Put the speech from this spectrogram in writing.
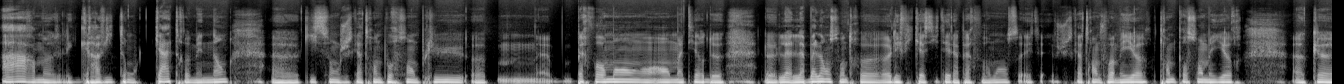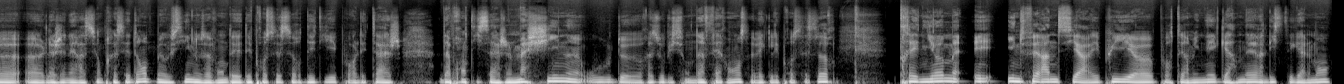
ARM, les Graviton 4 maintenant, euh, qui sont jusqu'à 30% plus performants en matière de, la, balance entre l'efficacité et la performance est jusqu'à 30 fois meilleure, 30% meilleure que la génération précédente, mais aussi nous avons des, des processeurs dédiés pour les tâches d'apprentissage machine ou de résolution d'inférence avec les processeurs professeur Trenium et Inferentia. Et puis, euh, pour terminer, Garner liste également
